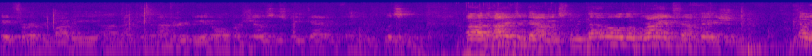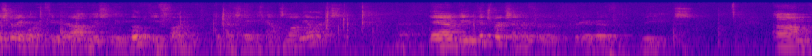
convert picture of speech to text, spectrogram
paid for everybody uh, 19 and under to be at all of our shows this weekend. Thank you, Listen. Uh, the Heinz Endowments, the McDonald O'Brien Foundation, Kelly Strayhorn Theater, obviously, Mukti Fund, the Pennsylvania Council on the Arts, and the Pittsburgh Center for Creative Reuse. Um,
